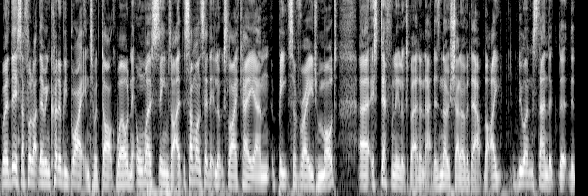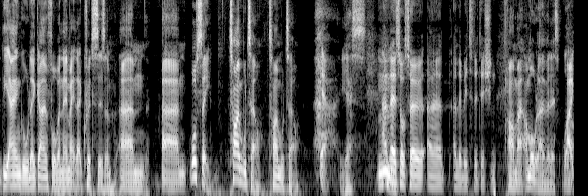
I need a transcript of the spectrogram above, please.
Where this, I feel like they're incredibly bright into a dark world, and it almost seems like someone said it looks like a um, Beats of Rage mod. Uh, it definitely looks better than that. There's no shadow of a doubt, but I do understand the, the, the, the angle they're going for when they make that criticism. Um, um, we'll see. Time will tell. Time will tell. Yeah. Yes. And mm. there's also a, a limited edition, Oh man, I'm all over this. Well-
